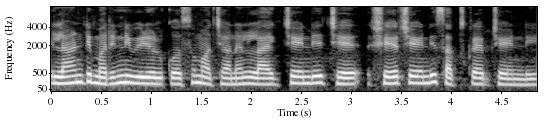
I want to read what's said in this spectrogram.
ఇలాంటి మరిన్ని వీడియోల కోసం మా ఛానల్ లైక్ చేయండి షేర్ చేయండి సబ్స్క్రైబ్ చేయండి.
